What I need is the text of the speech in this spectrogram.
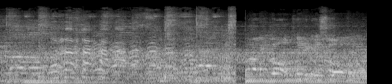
Michael, take us home.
